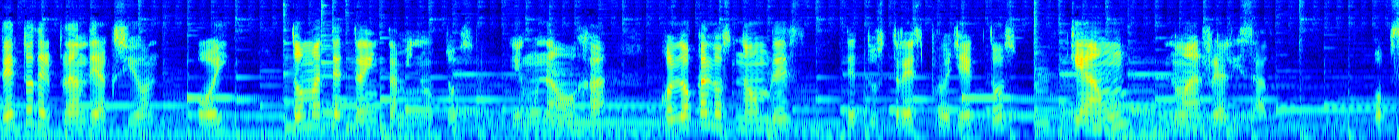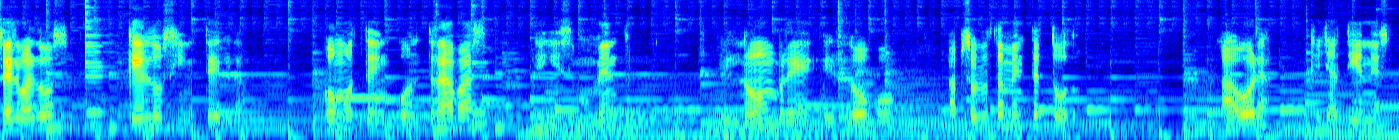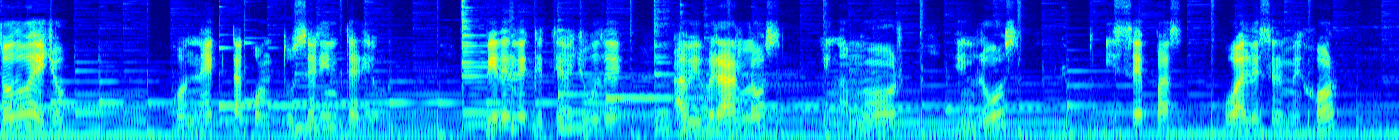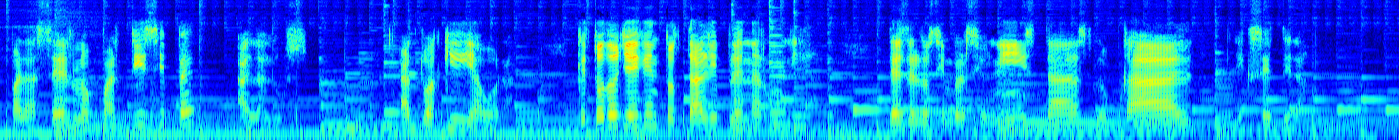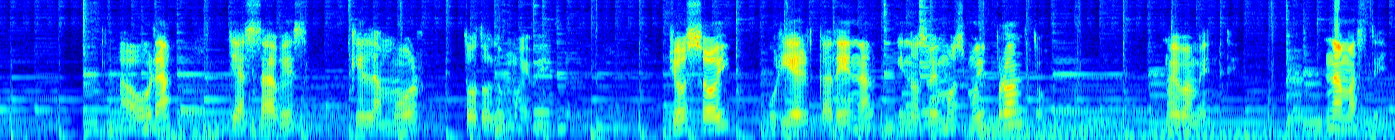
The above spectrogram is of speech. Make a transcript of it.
Dentro del plan de acción, hoy, tómate 30 minutos y en una hoja coloca los nombres de tus tres proyectos que aún no has realizado. Obsérvalos, qué los integra cómo te encontrabas en ese momento. El nombre, el logo, absolutamente todo. Ahora que ya tienes todo ello, conecta con tu ser interior. Pídele que te ayude a vibrarlos en amor, en luz y sepas cuál es el mejor para hacerlo partícipe a la luz a aquí y ahora. Que todo llegue en total y plena armonía, desde los inversionistas, local, etc. Ahora ya sabes que el amor todo lo mueve. Yo soy Uriel Cadena y nos vemos muy pronto. Nuevamente. Namaste.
